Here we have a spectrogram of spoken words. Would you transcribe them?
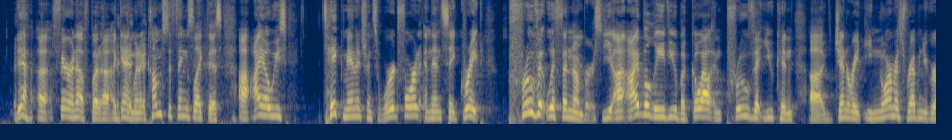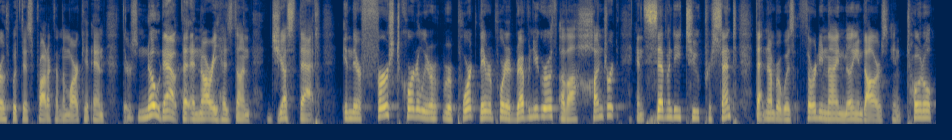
yeah, uh, fair enough. But uh, again, when it comes to things like this, uh, I always take management's word for it and then say, great, prove it with the numbers. I, believe you, but go out and prove that you can uh, generate enormous revenue growth with this product on the market. And there's no doubt that Inari has done just that. In their first quarterly re- report, they reported revenue growth of 172%. That number was $39 million in total.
